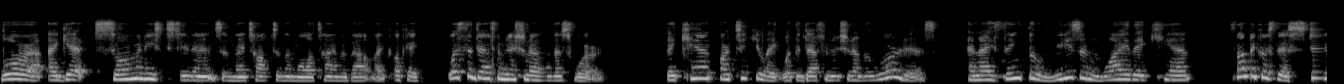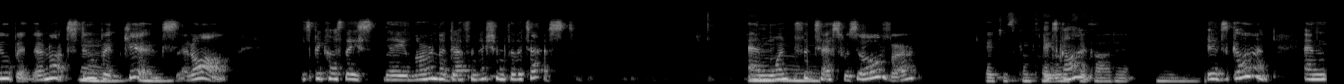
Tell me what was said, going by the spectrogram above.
Laura, I get so many students, and I talk to them all the time about, like, okay, what's the definition of this word? They can't articulate what the definition of the word is. And I think the reason why they can't, it's not because they're stupid, they're not stupid mm-hmm. kids at all. It's because they, they learn the definition for the test. And mm-hmm. once the mm. test was over, they just completely forgot it. Mm. It's gone. And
